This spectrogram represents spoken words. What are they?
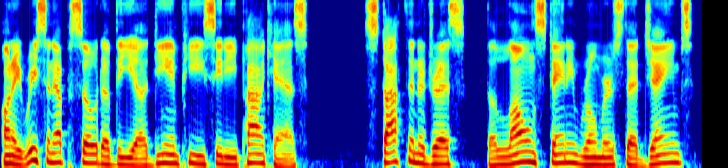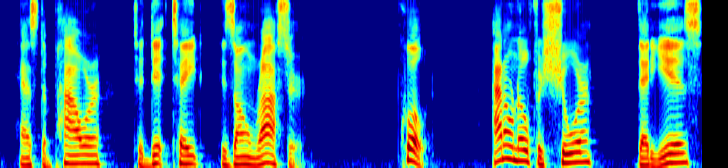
On a recent episode of the uh, CD podcast, Stockton addressed the long standing rumors that James has the power to dictate his own roster. Quote, I don't know for sure that he is,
